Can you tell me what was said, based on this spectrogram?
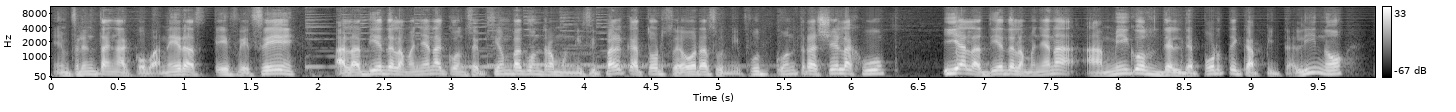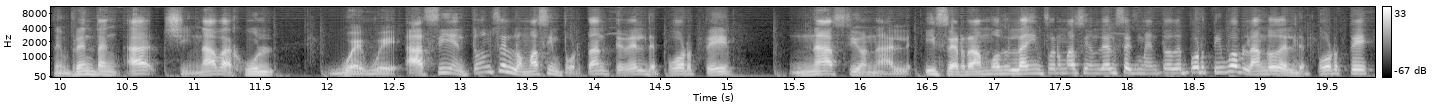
enfrentan a Cobaneras FC. A las 10 de la mañana, Concepción va contra Municipal. 14 horas, Unifut contra Xelajú. Y a las 10 de la mañana, Amigos del Deporte Capitalino se enfrentan a Chinabajul Huehue. Así entonces, lo más importante del deporte nacional. Y cerramos la información del segmento deportivo hablando del deporte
